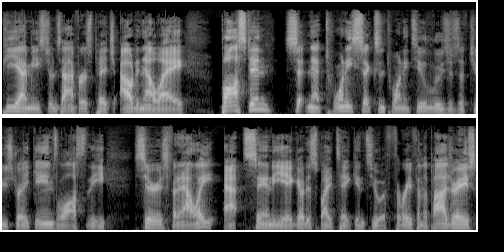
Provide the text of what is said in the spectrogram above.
p.m. Eastern Time, first pitch out in LA. Boston sitting at 26 and 22, losers of two straight games, lost the series finale at San Diego, despite taking two of three from the Padres.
